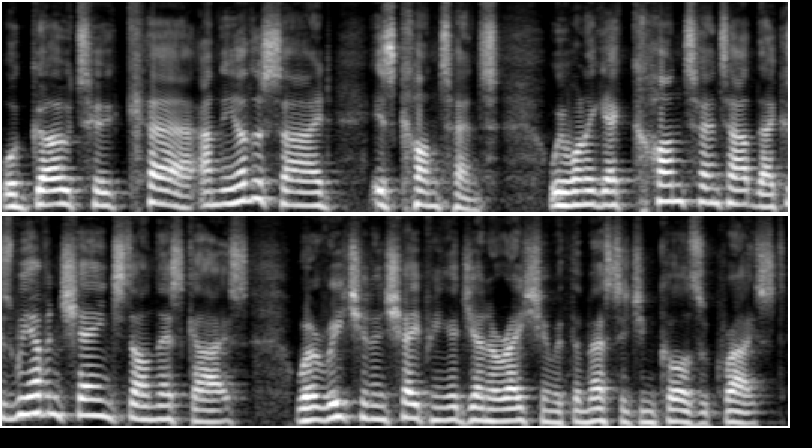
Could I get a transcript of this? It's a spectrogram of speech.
will go to care. And the other side is content. We want to get content out there because we haven't changed on this, guys. We're reaching and shaping a generation with the message and cause of Christ.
